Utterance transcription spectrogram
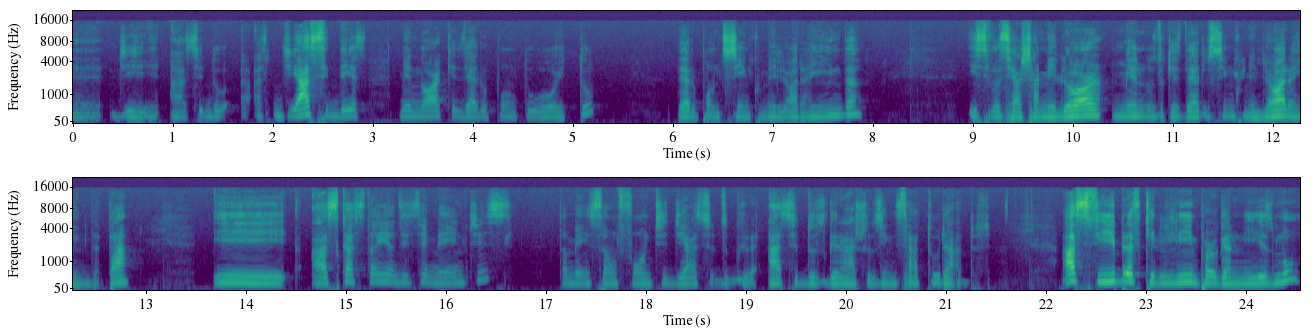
é, de ácido de acidez menor que 0,8, 0,5 melhor ainda. E se você achar melhor, menos do que 0,5 melhor ainda, tá? E as castanhas e sementes também são fonte de ácidos, ácidos graxos insaturados. As fibras que limpam o organismo,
